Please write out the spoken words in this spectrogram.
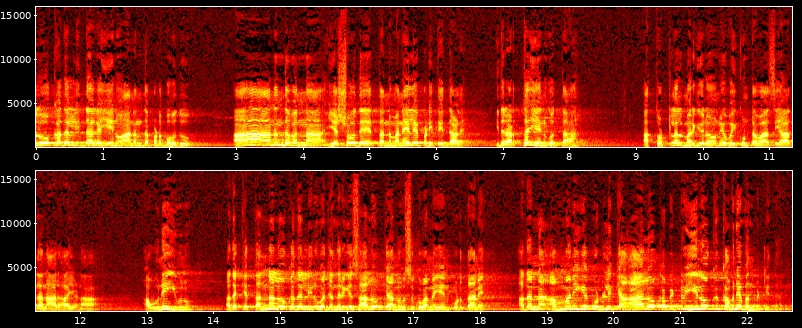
ಲೋಕದಲ್ಲಿದ್ದಾಗ ಏನು ಆನಂದ ಪಡಬಹುದು? ಆ ಆನಂದವನ್ನು ಯಶೋದೆ ತನ್ನ ಮನೆಯಲ್ಲೇ ಪಡಿತಿದ್ದಾಳೆ. ಇದರ ಅರ್ಥ ಏನು ಗೊತ್ತಾ? ಆ ತೊಟ್ಲಲ್ಲಿ ಮರಗಿರೋನೇ ವೈಕುಂಠವಾಸಿಯಾದ ನಾರಾಯಣ. ಅವನೇ ಇವನು. ಅದಕ್ಕೆ ತನ್ನ ಲೋಕದಲ್ಲಿರುವ ಜನರಿಗೆ ಸಾಲೋಕ್ಯ ಅನ್ನುವ ಸುಖವನ್ನು ಏನು ಕೊಡ್ತಾನೆ? ಅದನ್ನು ಅಮ್ಮನಿಗೆ ಕೊಡಲಿಕ್ಕೆ ಆ ಲೋಕ ಬಿಟ್ಟು ಈ ಲೋಕಕ್ಕೆ ಅವನೇ ಬಂದ್ಬಿಟ್ಟಿದ್ದಾನೆ.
